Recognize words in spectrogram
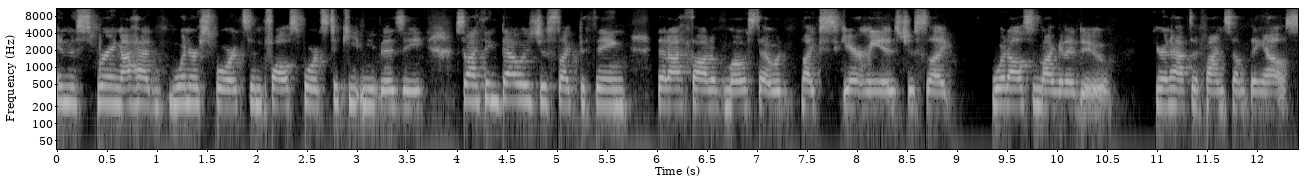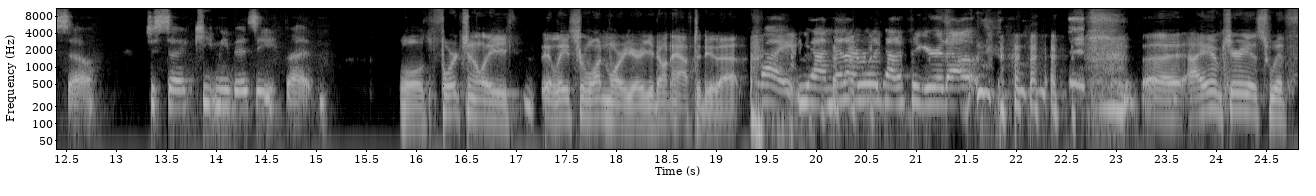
in the spring I had winter sports and fall sports to keep me busy. So I think that was just like the thing that I thought of most that would like scare me is just like what else am I going to do? You're going to have to find something else. So just to keep me busy, but well, fortunately, at least for one more year, you don't have to do that. Right. Yeah. And then I really got to figure it out. uh, I am curious with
